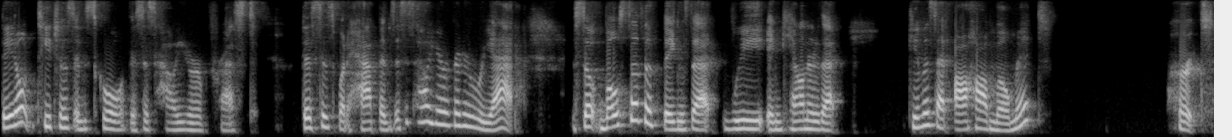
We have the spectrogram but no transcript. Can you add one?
They don't teach us in school, this is how you're oppressed. This is what happens. This is how you're going to react. So most of the things that we encounter that give us that aha moment hurt.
